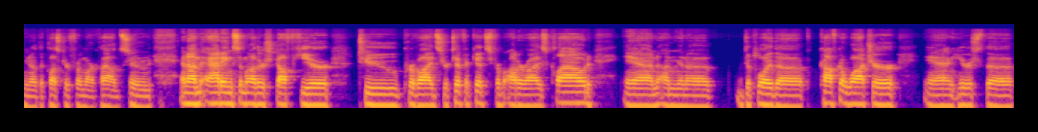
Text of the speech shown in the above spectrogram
you know, the cluster from our cloud soon. And I'm adding some other stuff here to provide certificates from Otterize Cloud, and I'm going to deploy the Kafka Watcher. And here's the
